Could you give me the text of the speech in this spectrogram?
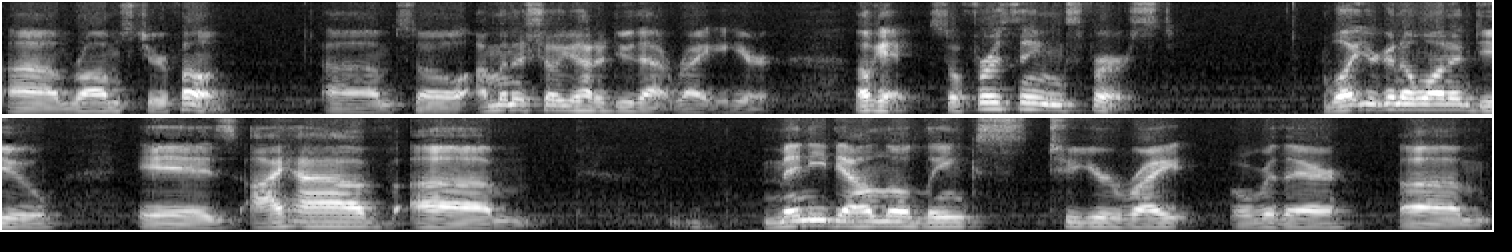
um, ROMs to your phone. Um, so I'm going to show you how to do that right here. Okay, so first things first. What you're going to want to do is I have um, many download links to your right over there um,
